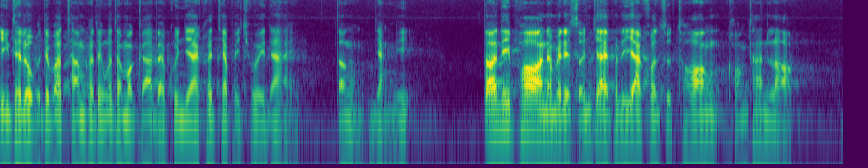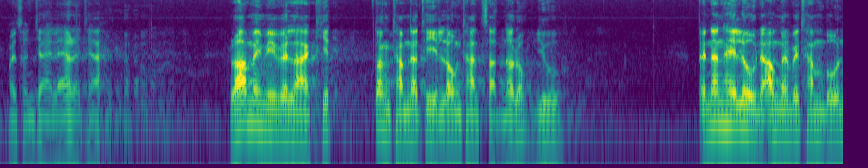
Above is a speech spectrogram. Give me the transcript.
ยิ่งถ้าลูกปฏิบัติธรรมเขาถึงวัดธรรมกายแบบคุณยายก็จะไปช่วยได้ ต้องอย่างนี้ ตอนนี้พ่อนะไม่ได้สนใจภรรยาคนสุดท้องของท่านหรอก ไม่สนใจแล้วเลยจ้ะเพราะไม่มีเวลาคิดต้องทำหน้าที่ลงทานสัตว์นรกอยู่ แต่นั้นให้ลูกนะเอาเงินไปทำบุญ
